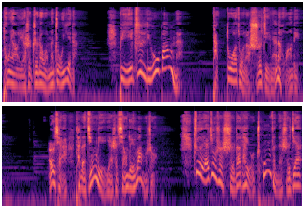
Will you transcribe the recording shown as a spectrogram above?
同样也是值得我们注意的。比之刘邦呢，他多做了十几年的皇帝，而且他的精力也是相对旺盛，这也就是使得他有充分的时间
